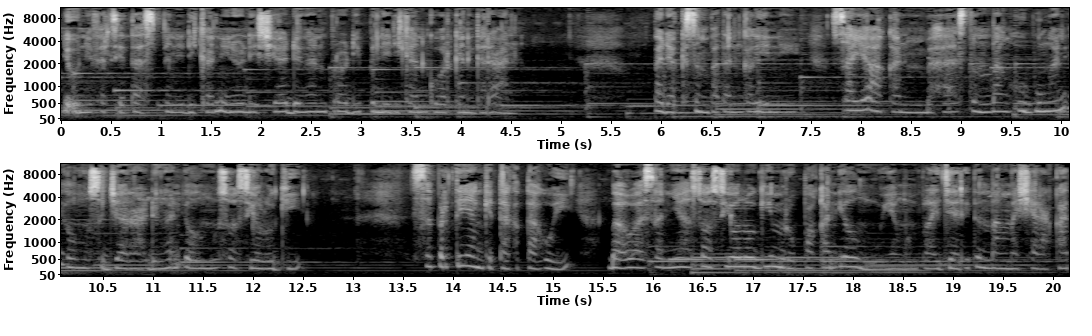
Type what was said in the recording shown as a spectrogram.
di Universitas Pendidikan Indonesia dengan prodi Pendidikan Kewarganegaraan. Pada kesempatan kali ini, saya akan membahas tentang hubungan ilmu sejarah dengan ilmu sosiologi. Seperti yang kita ketahui, bahwasannya sosiologi merupakan ilmu yang mempelajari tentang masyarakat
